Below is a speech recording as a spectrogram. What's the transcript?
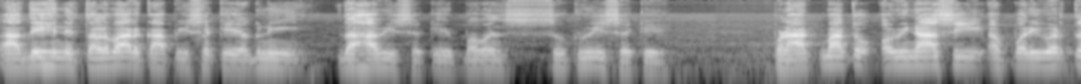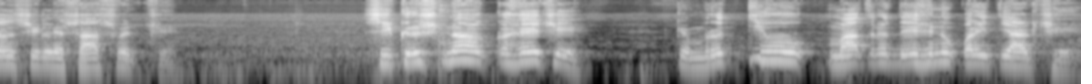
આ દેહને તલવાર કાપી શકે, અગ્નિ દહાવી શકે, પવન સૂકવી શકે. પણ આત્મા તો અવિનાશી અપરિવર્તનશીલ ને શાશ્વત છે. શ્રી કૃષ્ણ કહે છે કે મૃત્યુ માત્ર દેહનું પરિત્યાગ છે.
